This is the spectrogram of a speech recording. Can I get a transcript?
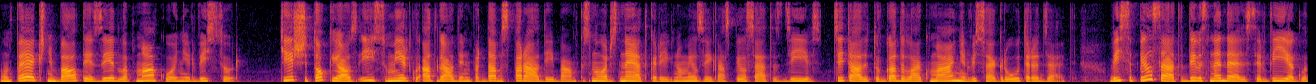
Un pēkšņi baltie ziedlapu mākoņi ir visur. Ķirši Tokijā uz īsu mirkli atgādina par dabas parādībām, kas noris neatkarīgi no milzīgās pilsētas dzīves. Citādi tur gadu laiku mājiņu ir visai grūti redzēt. Visa pilsēta divas nedēļas ir viegla,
